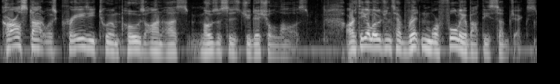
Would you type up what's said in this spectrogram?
Karlstadt was crazy to impose on us Moses' judicial laws. Our theologians have written more fully about these subjects.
